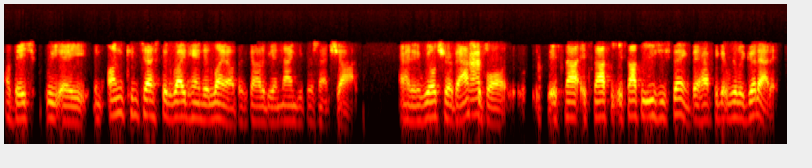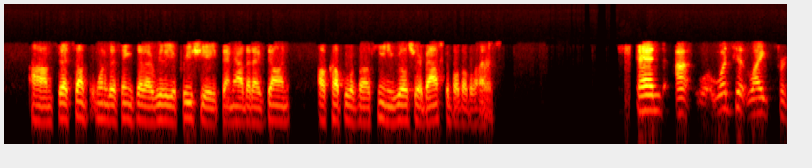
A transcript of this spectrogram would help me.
a basically a an uncontested right-handed layup has got to be a 90% shot. And in wheelchair basketball, it's not it's not it's not the easiest thing. They have to get really good at it. Um, so that's something one of the things that I really appreciate. That now that I've done a couple of uh, CUNY wheelchair basketball doubleheaders. And uh, what's it like for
